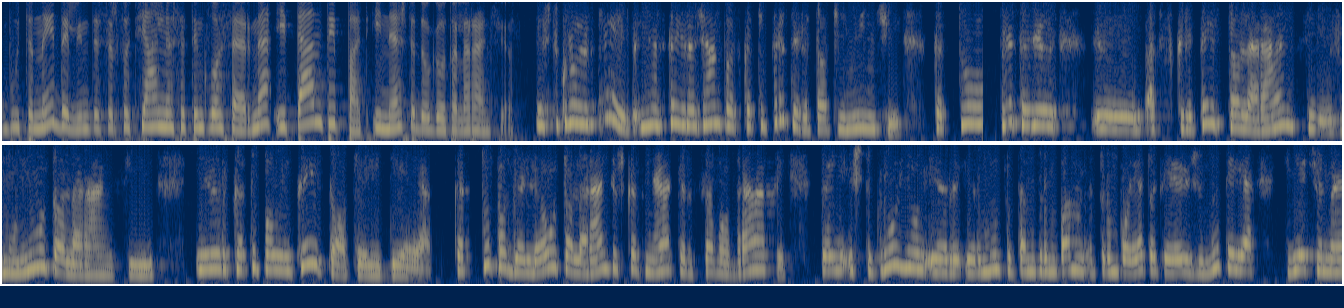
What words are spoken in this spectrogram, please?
būtinai dalintis ir socialiniuose tinkluose, ar ne, į ten taip pat įnešti daugiau tolerancijos. Iš tikrųjų taip, nes tai yra ženklas, kad tu pritari tokiai minčiai, kad tu pritari e, apskritai tolerancijai, žmonių tolerancijai ir kad tu palaikai tokią idėją, kad tu pagaliau tolerantiškas net ir savo drąsai. Tai iš tikrųjų ir, ir mūsų tam trumpam, trumpoje tokioje žinutėje kviečiame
